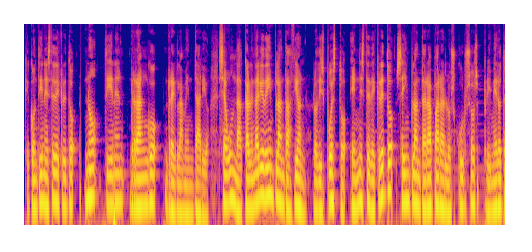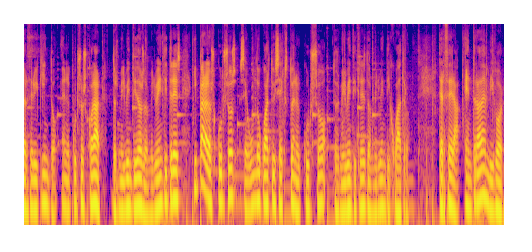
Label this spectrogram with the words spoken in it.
que contiene este decreto no tienen rango reglamentario. Segunda, calendario de implantación. Lo dispuesto en este decreto se implantará para los cursos primero, tercero y quinto en el curso escolar 2022-2023 y para los cursos segundo, cuarto y sexto en el curso 2023-2024. Tercera, entrada en vigor.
